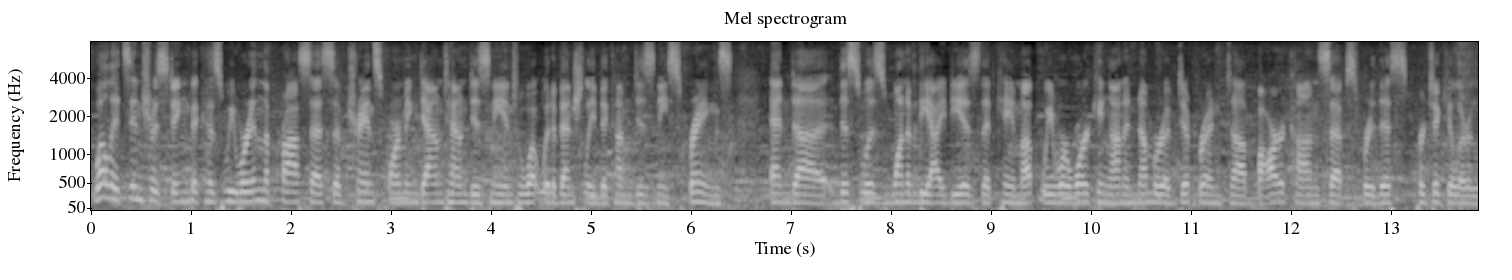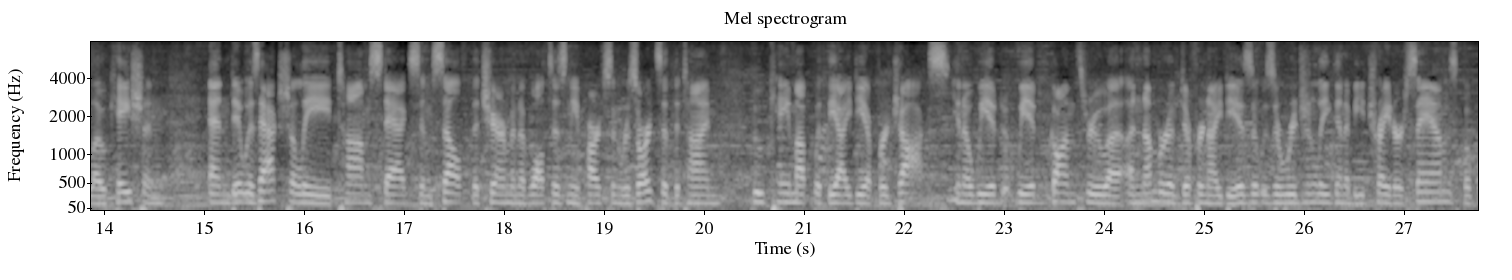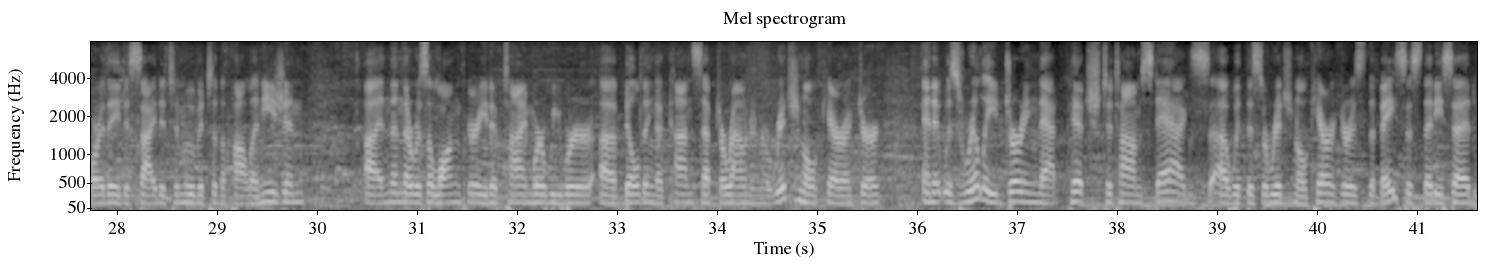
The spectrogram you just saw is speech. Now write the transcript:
Well, it's interesting because we were in the process of transforming downtown Disney into what would eventually become Disney Springs. And uh, this was one of the ideas that came up. We were working on a number of different uh, bar concepts for this particular location. And it was actually Tom Staggs himself, the chairman of Walt Disney Parks and Resorts at the time, who came up with the idea for Jocks. You know, we had we had gone through a, a number of different ideas. It was originally going to be Trader Sam's before they decided to move it to the Polynesian. Uh, and then there was a long period of time where we were uh, building a concept around an original character. And it was really during that pitch to Tom Staggs uh, with this original character as the basis that he said,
